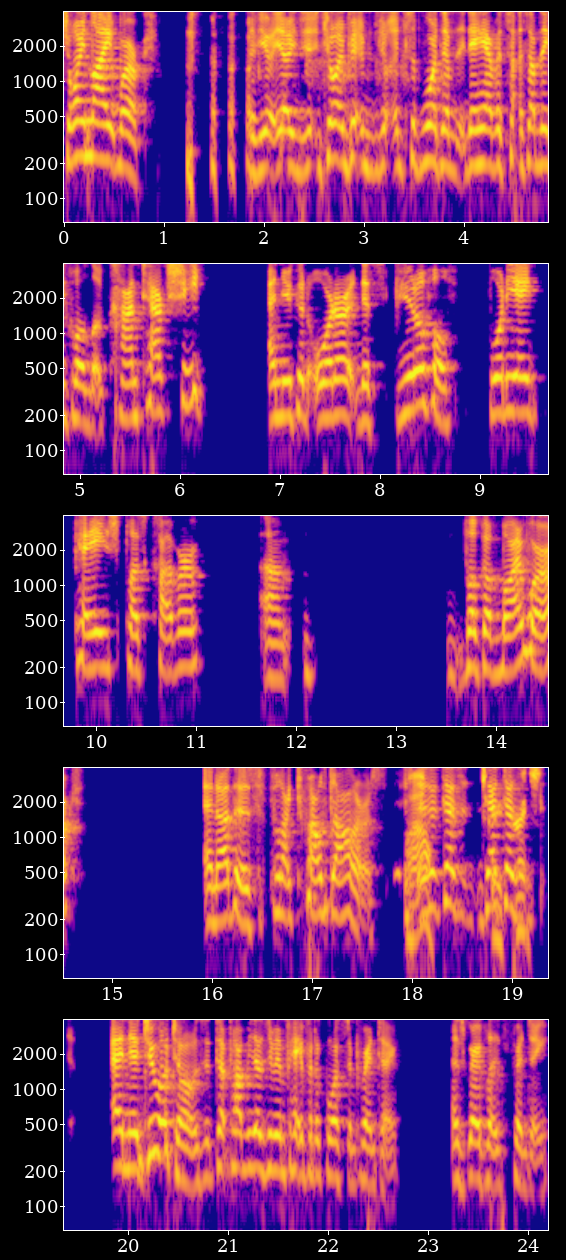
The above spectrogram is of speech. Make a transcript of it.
join Lightwork if you, you know, join, join- support them, they have a, something called a contact sheet, and you can order this beautiful 48 page plus cover um, book of my work and others for like twelve dollars. Wow. That does great that does, price. and they're duotones. It probably doesn't even pay for the cost of printing. It's great place printing.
